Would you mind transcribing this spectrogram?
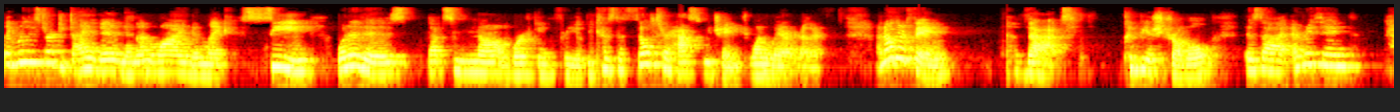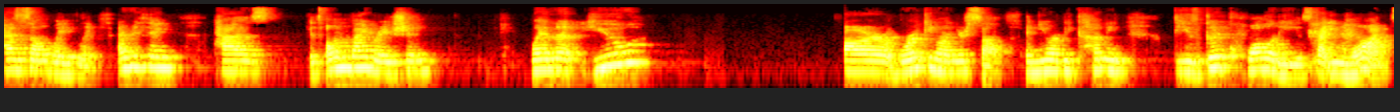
Like, really start to dive in and unwind and like see what it is that's not working for you because the filter has to be changed one way or another. Another thing that could be a struggle is that everything has its own wavelength, everything has its own vibration. When you are working on yourself and you are becoming these good qualities that you want.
